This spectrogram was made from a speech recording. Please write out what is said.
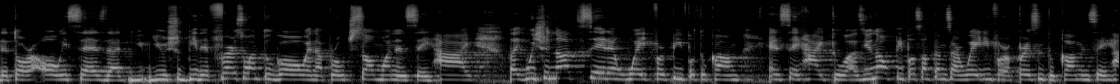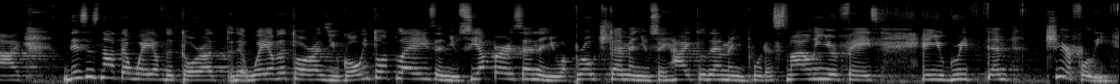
the Torah always says that you, you, should be the first one to go and approach someone and say hi. Like we should not sit and wait for people to come and say hi to us. You know, people sometimes are waiting for a person to come and say hi. This is not the way of the Torah. The way of the Torah is you go into a place and you see a person and you approach them and you say hi to them and you put a smile in your face and you greet them cheerfully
